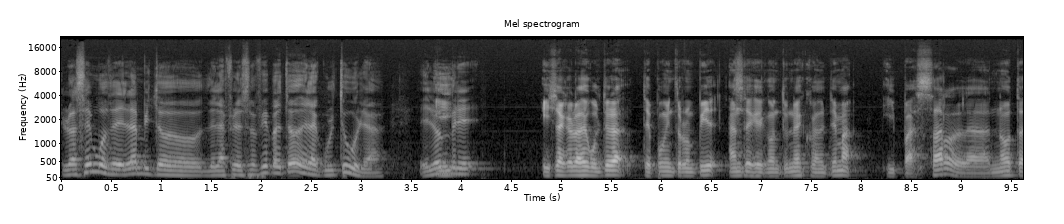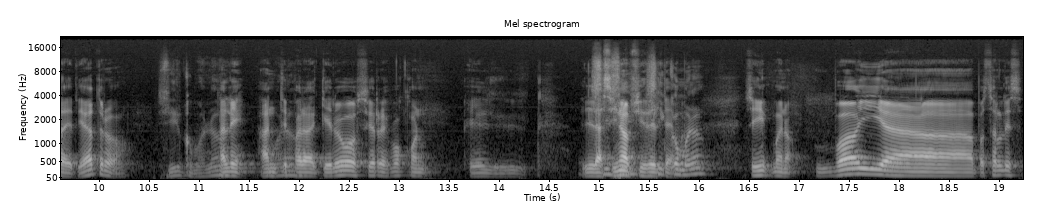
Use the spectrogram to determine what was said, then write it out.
lo hacemos del ámbito de la filosofía, pero todo de la cultura. El Y- hombre... Y ya que hablas de cultura, te puedo interrumpir antes que continúes con el tema y pasar la nota de teatro. Sí, cómo no. Dale, cómo antes no. para que luego cierres vos con el- la Sí, sinopsis sí, del sí, tema. cómo no. Sí, bueno, voy a pasarles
